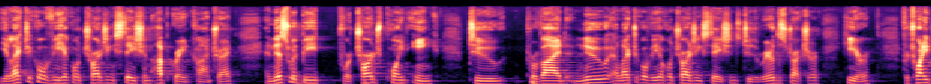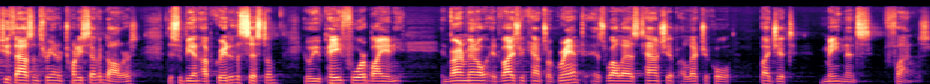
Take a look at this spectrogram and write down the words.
Electrical Vehicle Charging Station Upgrade Contract, and this would be for ChargePoint Inc. to provide new electrical vehicle charging stations to the rear of the structure here for $22,327. This would be an upgrade of the system. It will be paid for by an Environmental Advisory Council grant as well as Township Electrical Budget maintenance funds.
